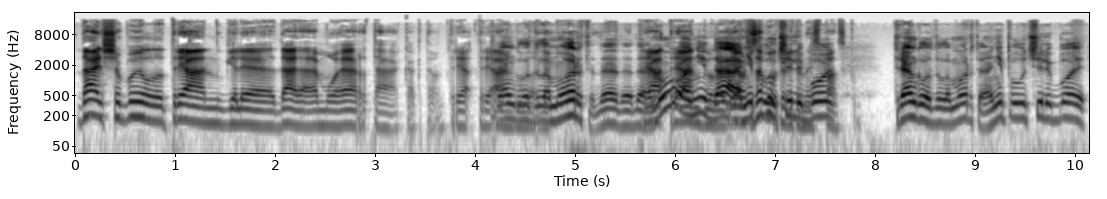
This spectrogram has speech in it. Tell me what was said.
дальше был Триангеле, да, да, Муэрта, как там, три, Триангла де ла Муэрте, да-да-да. Триа- Ну, они, да, они получили бой... Триангла де ла Муэрте, они получили бой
